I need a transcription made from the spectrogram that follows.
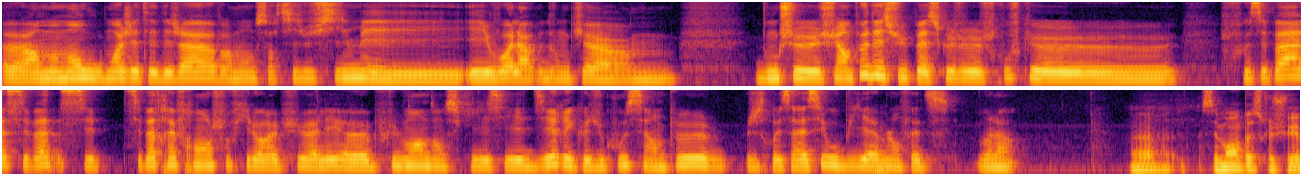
Euh, à un moment où moi j'étais déjà vraiment sortie du film et, et voilà. Donc, donc je, je suis un peu déçue parce que je, je trouve que je trouve que c'est pas c'est pas c'est c'est pas très franc. Je trouve qu'il aurait pu aller euh, plus loin dans ce qu'il essayait de dire et que du coup c'est un peu j'ai trouvé ça assez oubliable en fait. Voilà. Euh, c'est marrant parce que je suis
